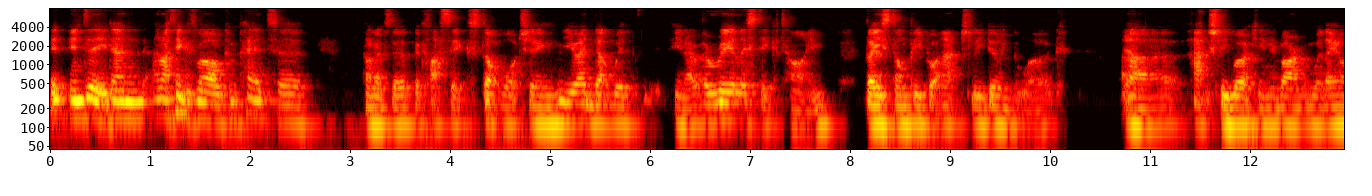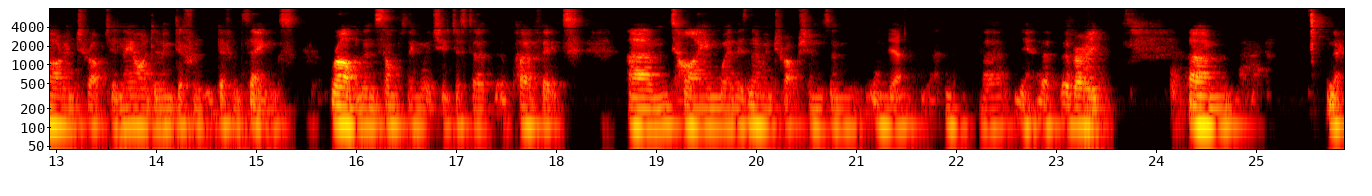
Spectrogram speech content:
Indeed, and and I think as well compared to kind of the, the classic stopwatching. You end up with you know a realistic time based on people actually doing the work, yeah. uh, actually working in an environment where they are interrupted and they are doing different different things, rather than something which is just a, a perfect um, time where there's no interruptions and, and yeah, uh, yeah a, a very um, you know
